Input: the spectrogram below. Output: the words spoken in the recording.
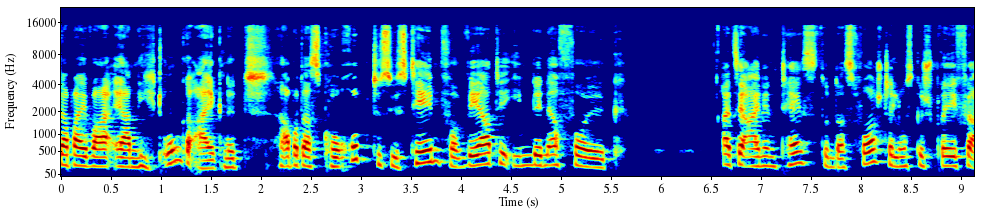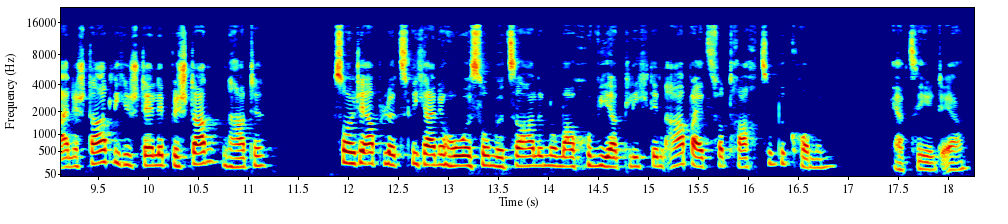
Dabei war er nicht ungeeignet, aber das korrupte System verwehrte ihm den Erfolg. Als er einen Test und das Vorstellungsgespräch für eine staatliche Stelle bestanden hatte, sollte er plötzlich eine hohe Summe zahlen, um auch wirklich den Arbeitsvertrag zu bekommen, erzählt er.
